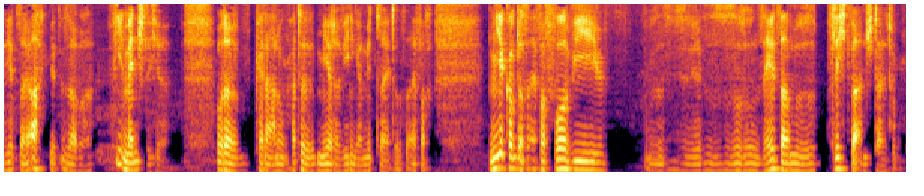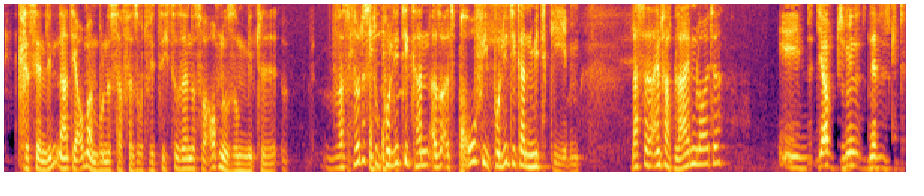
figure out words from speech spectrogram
jetzt sagt, ach, jetzt ist er aber viel menschlicher oder, keine Ahnung, hatte mehr oder weniger Mitleid. Das ist einfach, mir kommt das einfach vor wie so, so eine seltsame Pflichtveranstaltung. Christian Lindner hat ja auch mal im Bundestag versucht, witzig zu sein. Das war auch nur so Mittel. Was würdest du Politikern, also als Profi-Politikern mitgeben? Lass es einfach bleiben, Leute? Ja, zumindest, ne, es gibt,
